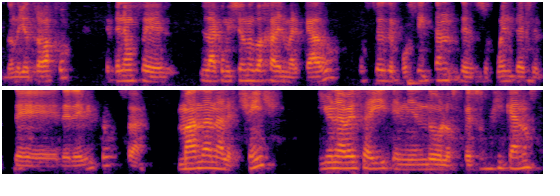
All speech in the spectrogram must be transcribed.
donde, yo trabajo, que tenemos la comisión más baja del mercado. Ustedes depositan desde su cuenta de, de débito, o sea, mandan al exchange y una vez ahí teniendo los pesos mexicanos,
